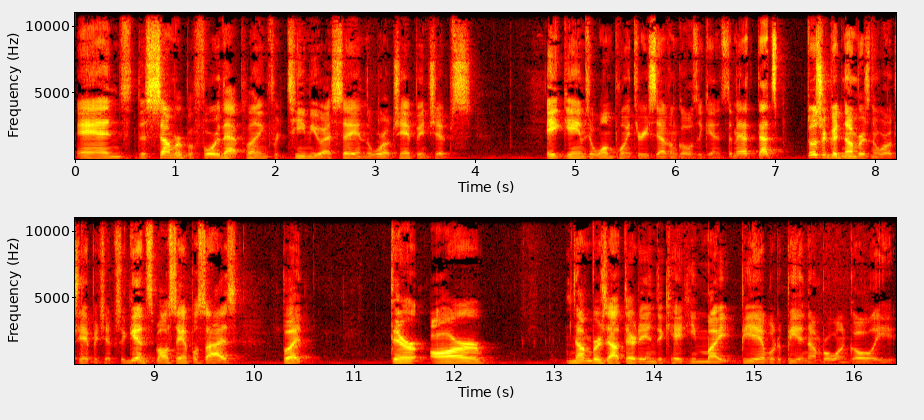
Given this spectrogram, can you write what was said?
and the summer before that playing for Team USA in the World Championships, eight games of 1.37 goals against. I mean, that, that's those are good numbers in the World Championships. Again, small sample size, but there are numbers out there to indicate he might be able to be a number one goalie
